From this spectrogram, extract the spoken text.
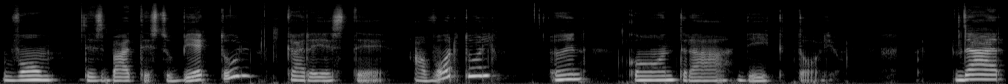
vom dezbate subiectul care este avortul în contradictoriu. Dar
